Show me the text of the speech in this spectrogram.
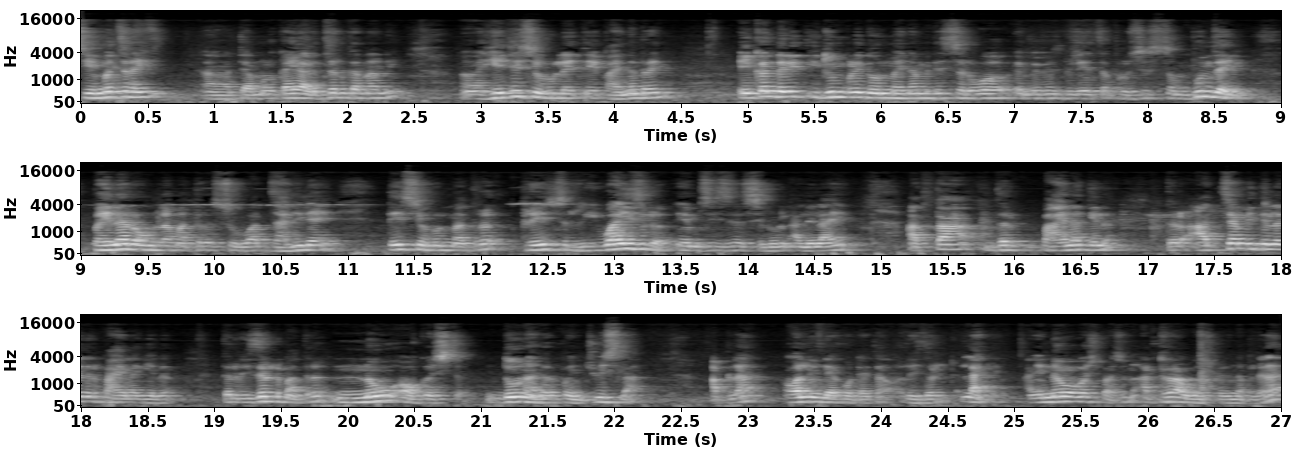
सेमच राहील. त्यामुळं त्यामुळे काही अडचण करणार नाही. हे जे शेड्यूल आहे ते फायनल राहील. एकंदरीत इथून पुढे दोन महिन्यामध्ये सर्व M B B S B D एसचा प्रोसेस संपून जाईल. पहिल्या राऊंडला मात्र सुरुवात झालेली आहे. ते शेड्यूल मात्र फ्रेश रिवाइज्ड एम सी सीचं शेड्यूल आलेलं आहे. आत्ता जर पाहायला गेलं तर आजच्या मितीला जर पाहायला गेलं तर रिझल्ट मात्र नऊ ऑगस्ट दोन हजार पंचवीसला आपला ऑल इंडिया कोट्याचा रिझल्ट लागेल. आणि नऊ ऑगस्टपासून अठरा ऑगस्टपर्यंत आपल्याला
